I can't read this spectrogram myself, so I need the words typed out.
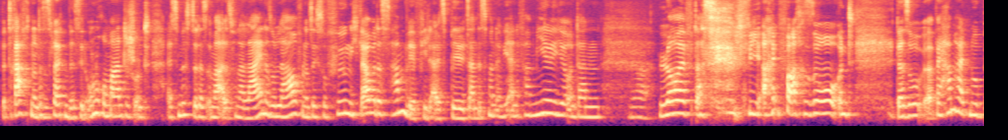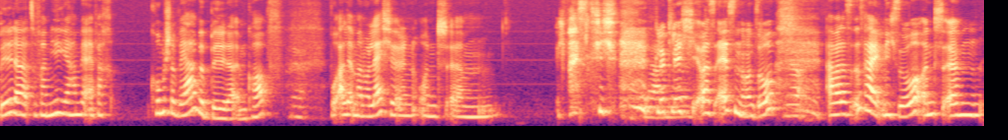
betrachten. Und das ist vielleicht ein bisschen unromantisch und als müsste das immer alles von alleine so laufen und sich so fügen. Ich glaube, das haben wir viel als Bild. Dann ist man irgendwie eine Familie und dann ja. läuft das irgendwie einfach so. Und da so, wir haben halt nur Bilder. Zur Familie haben wir einfach komische Werbebilder im Kopf, ja. wo alle immer nur lächeln und ähm, ich weiß nicht, ja, glücklich was essen und so. Ja. Aber das ist halt nicht so. Und ähm,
